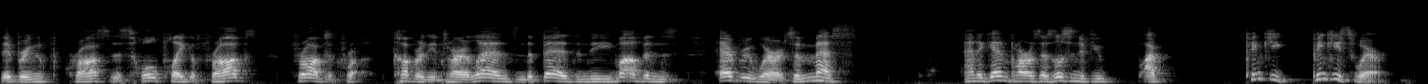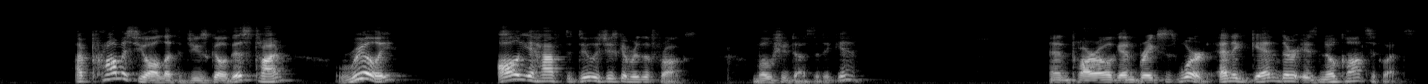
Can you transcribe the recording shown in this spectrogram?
They bring across this whole plague of frogs. Frogs cover the entire lands and the beds and the ovens everywhere. It's a mess. And again, Paro says, "Listen, if you, I, pinky, pinky swear, I promise you I'll let the Jews go this time. Really? All you have to do is just get rid of the frogs. Moshe does it again. And Paro again breaks his word. And again, there is no consequence.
